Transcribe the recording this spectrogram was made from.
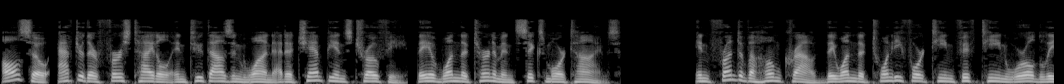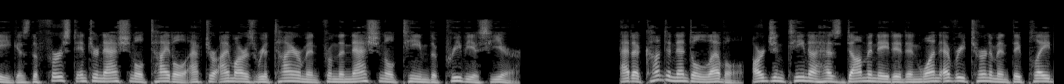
Also, after their first title in 2001 at a Champions Trophy, they have won the tournament six more times. In front of a home crowd they won the 2014–15 World League as the first international title after Aymar's retirement from the national team the previous year. At a continental level, Argentina has dominated and won every tournament they played,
